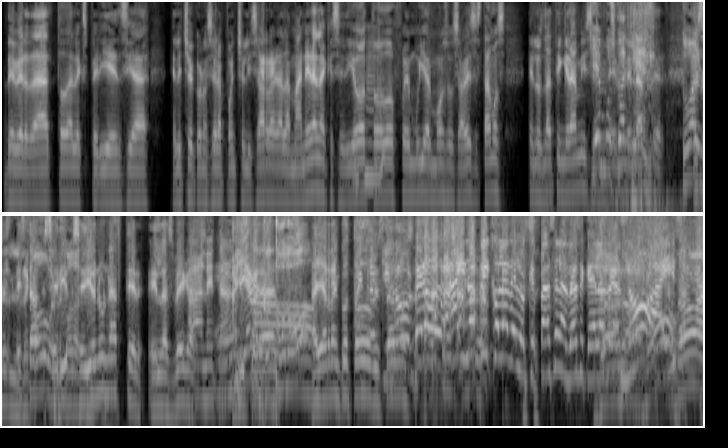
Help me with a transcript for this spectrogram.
de verdad, toda la experiencia, el hecho de conocer a Poncho Lizárraga, la manera en la que se dio, todo fue muy hermoso, ¿sabes? Estamos en los Latin Grammys. ¿Quién en- buscó en a el quién? after. ¿Tú al- Pues el está- Recodo o el se, dio, se en un after en Las Vegas. Ah, neta. ¿Ahí arrancó todo? Ahí arrancó todo. estamos- Pero ahí no aplicó la de lo que pasa en Las Vegas, se queda en Las No, Vegas. no, No, no. ahí sí No, no. ahí,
